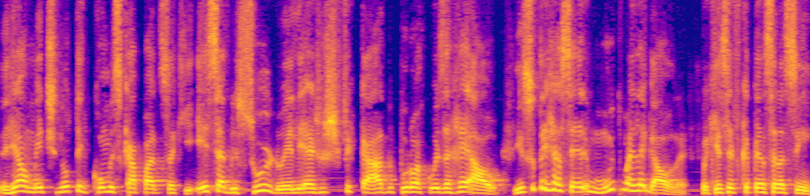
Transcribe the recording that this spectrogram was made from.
realmente não tem como escapar disso aqui. Esse absurdo, ele é justificado por uma coisa real. Isso deixa a série muito mais legal, né? Porque você fica pensando assim,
